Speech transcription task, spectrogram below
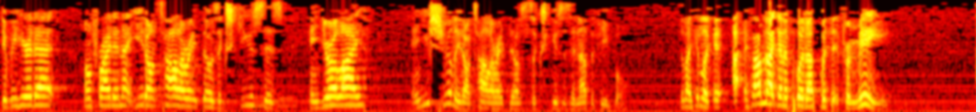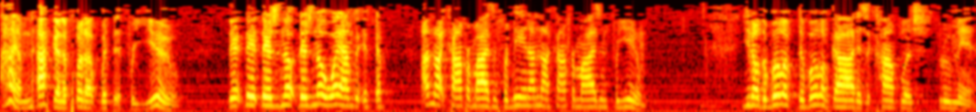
Did we hear that on Friday night? You don't tolerate those excuses in your life, and you surely don't tolerate those excuses in other people. You're like, look, if I'm not going to put up with it for me, I am not going to put up with it for you. There, there, there's no, there's no way I'm. If, if I'm not compromising for me, and I'm not compromising for you. You know, the will of, the will of God is accomplished through men.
